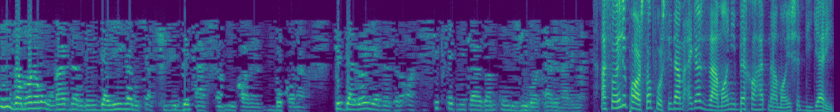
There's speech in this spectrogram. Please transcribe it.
اون زمانم اونقدر نبود یعنی دلیل نبود که از چیزی بترسم این کار بکنم. به دلایلی از نظر آرتیستیک فکر می‌کردم اون زیباتر برای من. از ساحل پارسا پرسیدم اگر زمانی بخواهد نمایش دیگری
